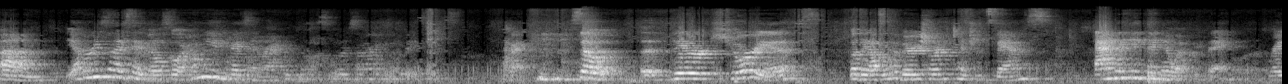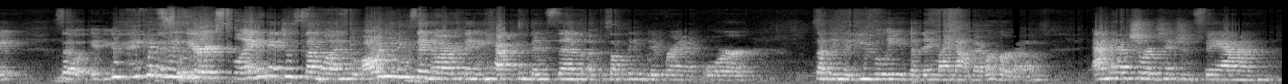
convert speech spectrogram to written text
Um, the other reason I say middle schooler, how many of you guys interact with middle schoolers on a regular basis? Okay, so uh, they're curious, but they also have very short attention spans, and they think they know everything, right? So if you think of it as you're explaining it to someone who already thinks they know everything, and you have to convince them of something different or something that you believe that they might not have ever heard of, and they have short attention span,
